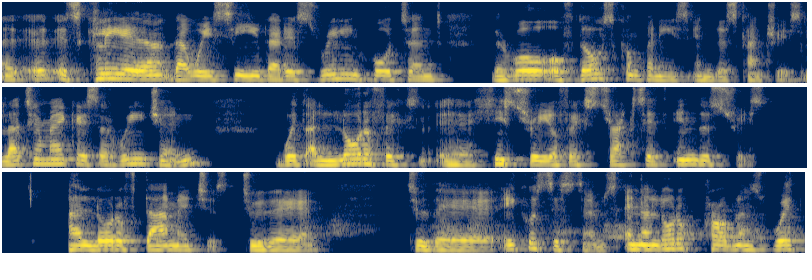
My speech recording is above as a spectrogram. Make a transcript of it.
it's clear that we see that it's really important the role of those companies in these countries. Latin America is a region with a lot of uh, history of extractive industries, a lot of damages to the to the ecosystems and a lot of problems with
